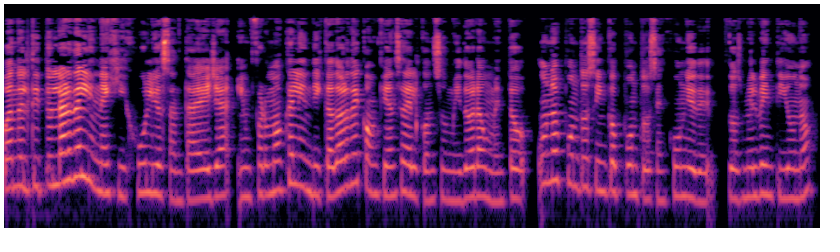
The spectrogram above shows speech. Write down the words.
cuando el titular del INEGI, Julio Santaella, informó que el indicador de confianza del consumidor aumentó 1.5 puntos en junio de 2021,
